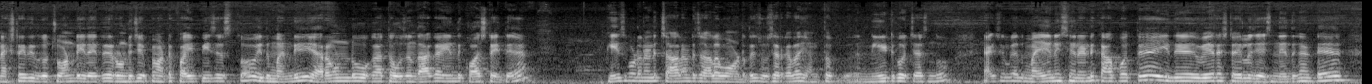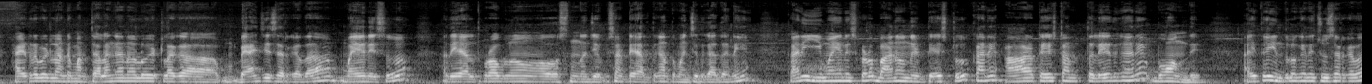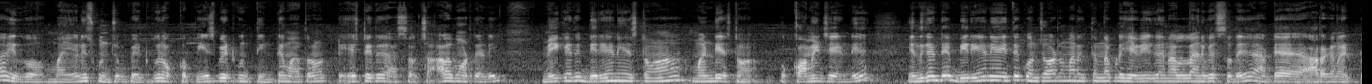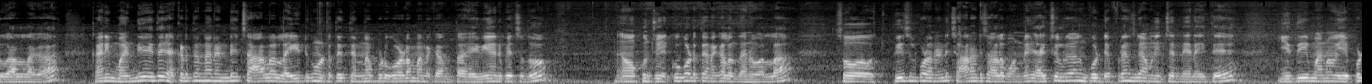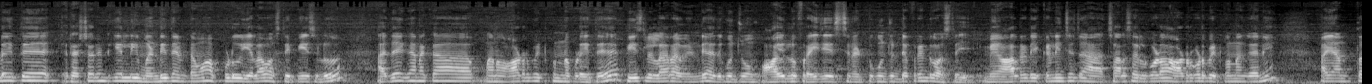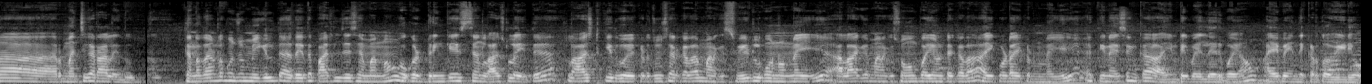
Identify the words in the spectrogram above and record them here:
నెక్స్ట్ అయితే ఇదిగో చూడండి ఇదైతే రెండు చెప్పామంటే ఫైవ్ పీసెస్తో ఇది మండి అరౌండ్ ఒక థౌజండ్ దాకా అయింది కాస్ట్ అయితే. పీస్ కూడా అండి చాలా అంటే చాలా బాగుంటుంది. చూసారు కదా ఎంత నీట్గా వచ్చేసిందో. యాక్చువల్గా అది మయోనీస్ అండి కాకపోతే ఇది వేరే స్టైల్లో చేసింది. ఎందుకంటే హైదరాబాద్లో అంటే మన తెలంగాణలో ఇట్లాగా బ్యాన్ చేశారు కదా మయోనీస్ అది హెల్త్ ప్రాబ్లం వస్తుందని చెప్పేసి అంటే హెల్త్కి అంత మంచిది కాదని. కానీ ఈ మయోనీస్ కూడా బాగానే ఉంది టేస్ట్. కానీ ఆ టేస్ట్ అంత లేదు కానీ బాగుంది. అయితే ఇందులోకి అయితే చూసారు కదా ఇదిగో మయోనీస్ కొంచెం పెట్టుకుని ఒక్క పీస్ పెట్టుకుని తింటే మాత్రం టేస్ట్ అయితే అసలు చాలా బాగుంటుందండి. మీకైతే బిర్యానీ ఇష్టమా మండి ఇష్టమా? ఒక కామెంట్ చేయండి. ఎందుకంటే బిర్యానీ అయితే కొన్ని చోట్ల మనకి తిన్నప్పుడు హెవీగా నల్ల అనిపిస్తుంది అంటే అరగనట్టు అల్లగా. కానీ మండి అయితే ఎక్కడ తిన్నానండి చాలా లైట్గా ఉంటుంది తిన్నప్పుడు కూడా మనకు అంత హెవీ అనిపించదు. కొంచెం ఎక్కువ కూడా తినగలం దానివల్ల. సో పీసులు కూడా అండి చాలా అంటే చాలా బాగున్నాయి. యాక్చువల్గా ఇంకో డిఫరెన్స్ గమనించాను నేనైతే. ఇది మనం ఎప్పుడైతే రెస్టారెంట్కి వెళ్ళి మండి తింటామో అప్పుడు ఇలా వస్తాయి పీసులు? అదే కనుక మనం ఆర్డర్ పెట్టుకున్నప్పుడు అయితే పీసులు ఎలా రావండి? అది కొంచెం ఆయిల్లో ఫ్రై చేసినట్టు కొంచెం డిఫరెంట్గా వస్తాయి. మేము ఆల్రెడీ ఇక్కడి నుంచి చాలాసార్లు కూడా ఆర్డర్ కూడా పెట్టుకున్నాం కానీ అవి అంత మంచిగా రాలేదు. తిన్న దాంట్లో కొంచెం మిగిలితే అదైతే పార్సిల్ చేసేమన్నాం ఒక డ్రింక్ వేస్తాను లాస్ట్లో అయితే. లాస్ట్కి ఇదిగో ఇక్కడ చూసారు కదా మనకి స్వీట్లు కొన్ని ఉన్నాయి. అలాగే మనకి సోంపై ఉంటాయి కదా అవి కూడా ఇక్కడ ఉన్నాయి. తినేసి ఇంకా ఇంటికి బయలుదేరిపోయాం. అయిపోయింది ఇక్కడతో వీడియో.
